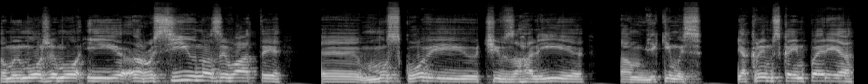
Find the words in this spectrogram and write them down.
то ми можемо і Росію називати Московією чи взагалі там якимось, як Римська імперія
